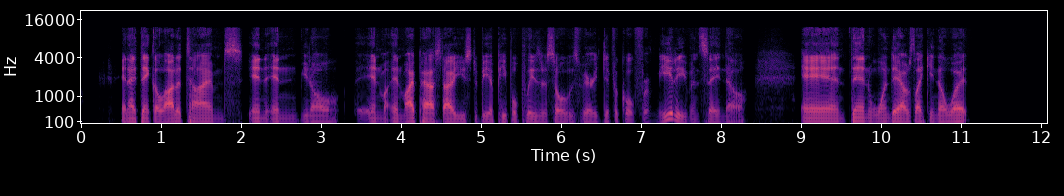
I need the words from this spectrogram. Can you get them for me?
And I think a lot of times in in, you know, in my, in my past, I used to be a people pleaser, so it was very difficult for me to even say no. And then one day I was like, you know what?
